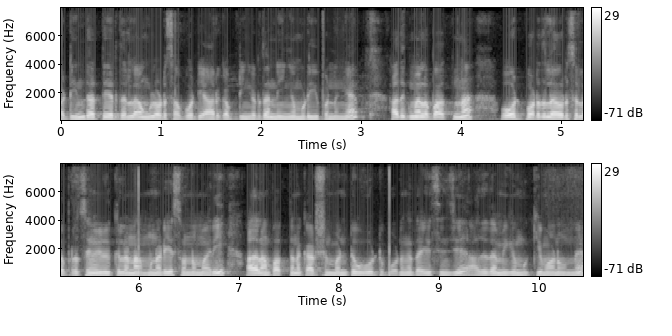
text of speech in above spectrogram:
பட் இந்த தேர்தலில் உங்களோட சப்போர்ட் யாருக்கு அப்படிங்கிறத நீங்கள் முடிவு பண்ணுங்கள் அதுக்கு மேலே பார்த்தோன்னா ஓட் போடுறதுல ஒரு சில பிரச்சனை இருக்குல்ல நான் முன்னாடியே சொன்ன மாதிரி. அதெல்லாம் பார்த்தோன்னா கரெக்ஷன் பண்ணிட்டு ஓட்டு போடுங்க தயவு செஞ்சு. அதுதான் மிக முக்கியமான ஒன்று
